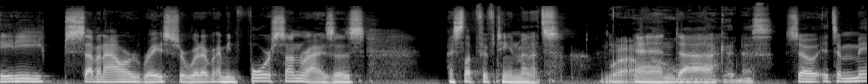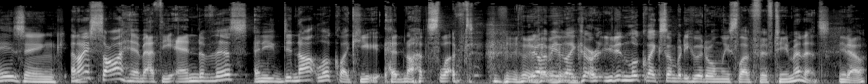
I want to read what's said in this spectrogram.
87 hour race or whatever, I mean, four sunrises, I slept 15 minutes. Wow. And uh, My goodness. so it's amazing. And I saw him at the end of this, and he did not look like he had not slept. you know, what I mean, like, or you didn't look like somebody who had only slept 15 minutes. You know,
